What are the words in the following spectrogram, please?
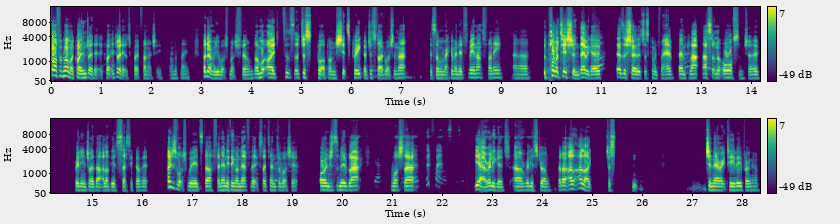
Far From Home, I quite enjoyed it. I quite enjoyed it. It was quite fun actually on the plane. I don't really watch much films. I'm, I just, I've just caught up on Schitt's Creek. I've just started watching that because someone recommended it to me, and that's funny. Uh, the Politician. There we go. There's a show that's just coming to my head. Ben Platt. That's an awesome show. Really enjoyed that. I love the aesthetic of it. I just watch weird stuff and anything on Netflix. I tend to watch it. Orange is the New Black. Watch that. Good final season. Yeah, really good. Um, really strong. But I, I, I like just mm, generic TV programs.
